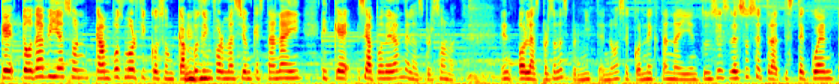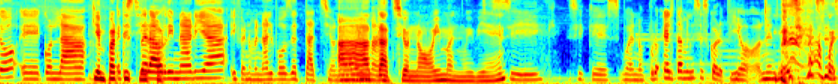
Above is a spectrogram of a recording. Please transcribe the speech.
Que todavía son campos mórficos, son campos de información que están ahí y que se apoderan de las personas o las personas permiten, ¿no? Se conectan ahí. Entonces, de eso se trata este cuento eh, con la extraordinaria y fenomenal voz de Tatio Ah, Tatio Neumann, muy bien. Sí, sí que es, bueno, pero él también es escorpión, entonces ah, pues.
